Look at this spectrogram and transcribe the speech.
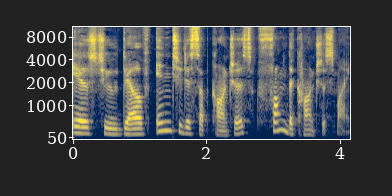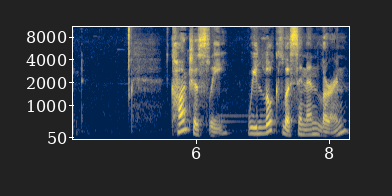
is to delve into the subconscious from the conscious mind. Consciously, we look, listen, and learn.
